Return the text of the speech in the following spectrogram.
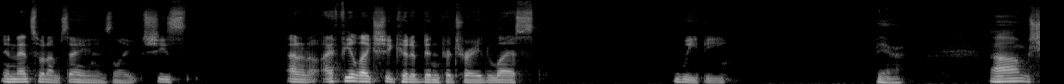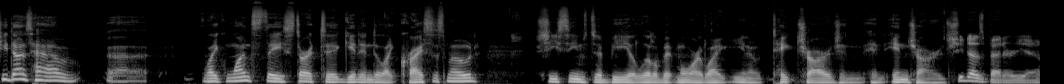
And that's what I'm saying is like she's I don't know. I feel like she could have been portrayed less weepy. Yeah. Um, she does have uh, like once they start to get into like crisis mode, she seems to be a little bit more like you know take charge and, and in charge. She does better, yeah.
